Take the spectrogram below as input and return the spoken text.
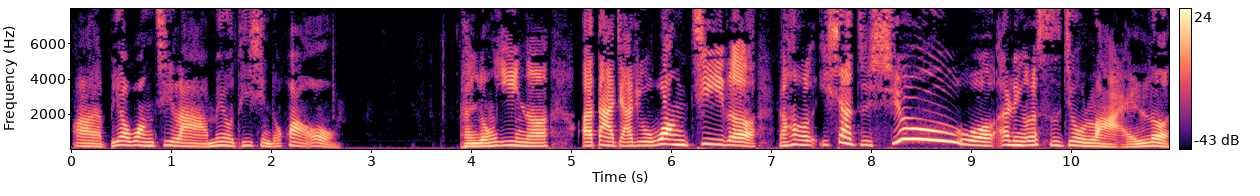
啊，不要忘记啦，没有提醒的话哦。很容易呢，啊，大家就忘记了，然后一下子咻，我二零二四就来了，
